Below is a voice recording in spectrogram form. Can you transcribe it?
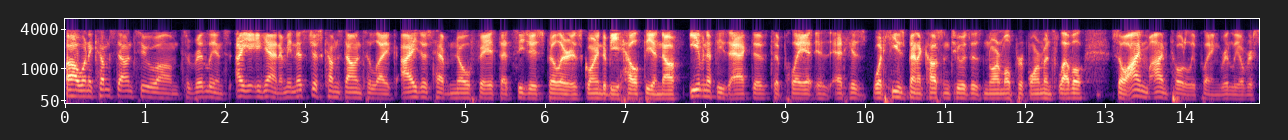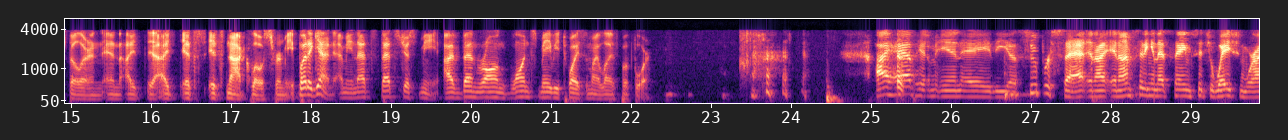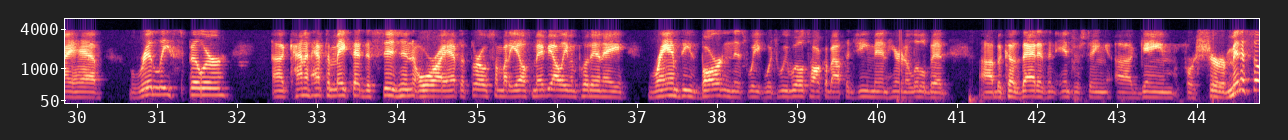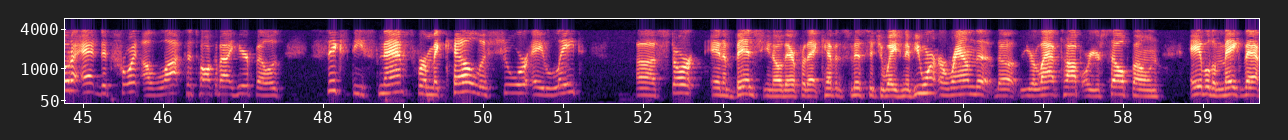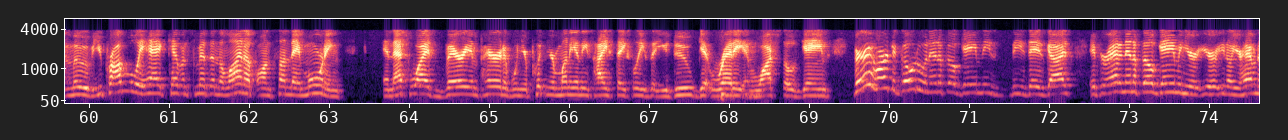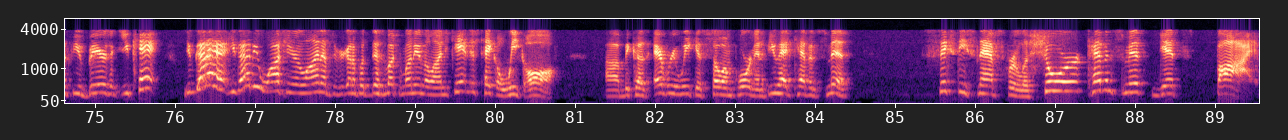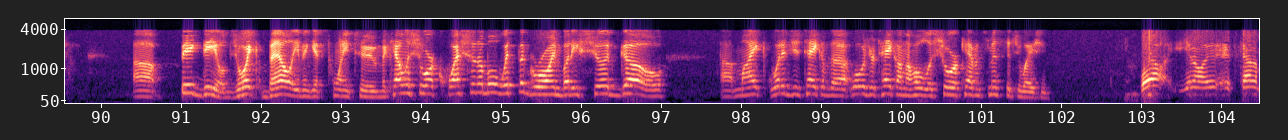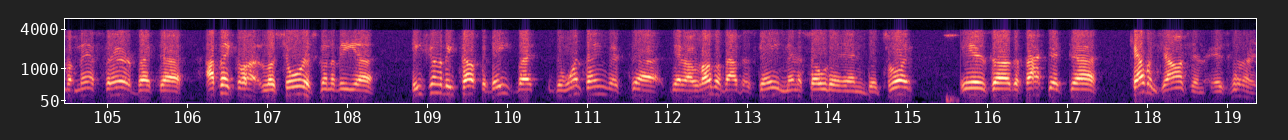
Uh, when it comes down to um to Ridley and I, again, I mean this just comes down to like I just have no faith that CJ Spiller is going to be healthy enough, even if he's active, to play it is- at his what he's been accustomed to as his normal performance level. So I'm I'm totally playing Ridley over Spiller, and and I I it's it's not close for me. But again, I mean that's that's just me. I've been wrong once, maybe twice in my life before. I have him in a the uh, super sat, and I and I'm sitting in that same situation where I have Ridley Spiller. Uh, kind of have to make that decision, or I have to throw somebody else. Maybe I'll even put in a Ramses Barden this week, which we will talk about the G-men here in a little bit, uh, because that is an interesting uh, game for sure. Minnesota at Detroit, a lot to talk about here, fellas. 60 snaps for Mikel Leshoure, a late uh, start and a bench, you know, there for that Kevin Smith situation. If you weren't around the, the your laptop or your cell phone able to make that move, you probably had Kevin Smith in the lineup on Sunday morning, and that's why it's very imperative when you're putting your money in these high stakes leagues that you do get ready and watch those games. Very hard to go to an NFL game these these days, guys. If you're at an NFL game and you're you're you know you're having a few beers, you can't. You've got to have, you got to be watching your lineups if you're going to put this much money in the line. You can't just take a week off uh, because every week is so important. And if you had Kevin Smith, 60 snaps for Leshoure, Kevin Smith gets five. Uh, big deal. Joique Bell even gets 22. Mikel Leshoure questionable with the groin, but he should go. Uh, Mike, what did you take of the? What was your take on the whole Leshoure Kevin Smith situation? Well, you know, it, it's kind of a mess there, but uh, I think uh, Leshoure is going to be uh, he's going to be tough to beat. But the one thing that uh, that I love about this game, Minnesota and Detroit, is uh, the fact that uh, Calvin Johnson is going to.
